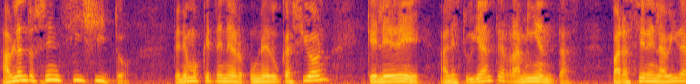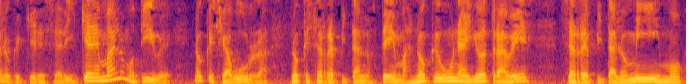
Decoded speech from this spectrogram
Hablando sencillito, tenemos que tener una educación que le dé al estudiante herramientas para hacer en la vida lo que quiere ser y que además lo motive, no que se aburra, no que se repitan los temas, no que una y otra vez se repita lo mismo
